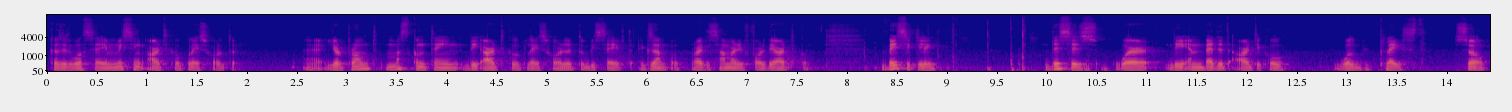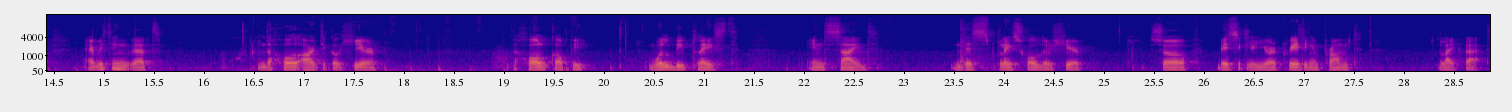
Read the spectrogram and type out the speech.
because it will say missing article placeholder. Uh, your prompt must contain the article placeholder to be saved. Example, write a summary for the article. Basically, this is where the embedded article will be placed. So everything that the whole article here, the whole copy will be placed inside this placeholder here. So basically you're creating a prompt like that.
